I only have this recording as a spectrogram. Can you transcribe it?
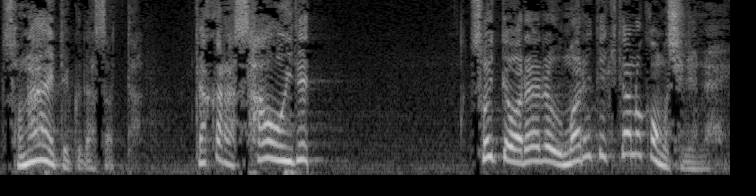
備えてくださった。だからさあおいで。そう言って我々は生まれてきたのかもしれない。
